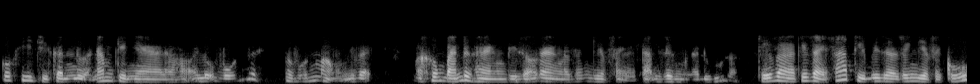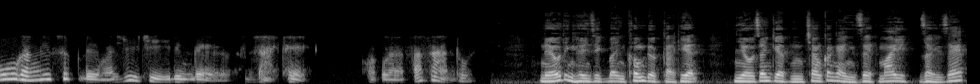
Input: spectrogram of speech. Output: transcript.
có khi chỉ cần nửa năm tiền nhà là họ lỗ vốn rồi và vốn mỏng như vậy mà không bán được hàng thì rõ ràng là doanh nghiệp phải tạm dừng là đúng rồi. Thế và cái giải pháp thì bây giờ doanh nghiệp phải cố gắng hết sức để mà duy trì đừng để giải thể hoặc là phá sản thôi. Nếu tình hình dịch bệnh không được cải thiện, nhiều doanh nghiệp trong các ngành dệt may, giày dép,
